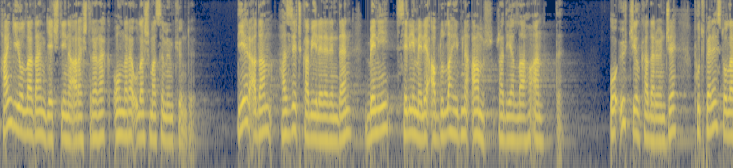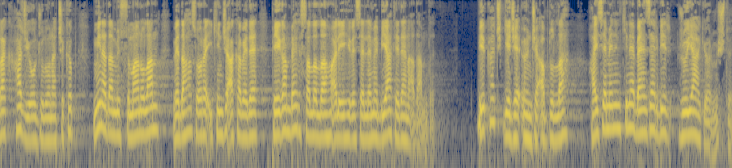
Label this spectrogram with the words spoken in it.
hangi yollardan geçtiğini araştırarak onlara ulaşması mümkündü. Diğer adam Hazret kabilelerinden Beni Selimeli Abdullah İbni Amr radıyallahu anh'tı. O üç yıl kadar önce putperest olarak hac yolculuğuna çıkıp Mina'da Müslüman olan ve daha sonra ikinci akabede Peygamber sallallahu aleyhi ve selleme biat eden adamdı. Birkaç gece önce Abdullah Hayseme'ninkine benzer bir rüya görmüştü.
